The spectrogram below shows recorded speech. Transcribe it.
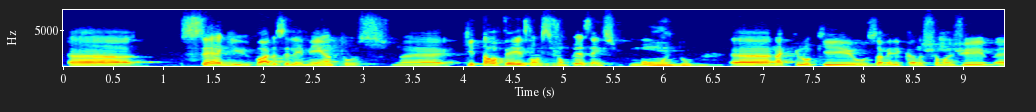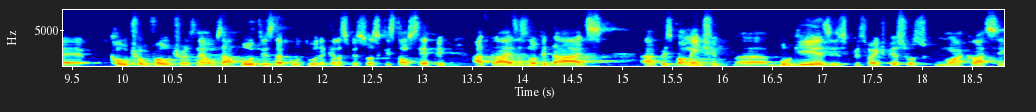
uh, segue vários elementos né, que talvez não estejam presentes muito uh, naquilo que os americanos chamam de uh, cultural vultures, né, os abutres da cultura, aquelas pessoas que estão sempre atrás das novidades, uh, principalmente burgueses, principalmente pessoas com uma classe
